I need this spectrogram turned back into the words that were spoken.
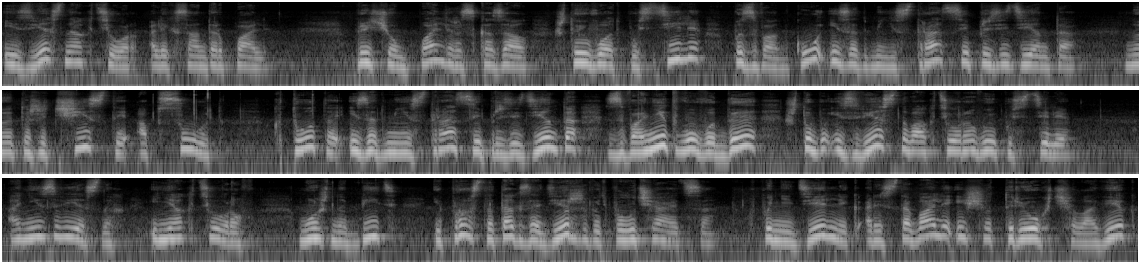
и известный актер Александр Паль. Причем Паль рассказал, что его отпустили по звонку из администрации президента. Но это же чистый абсурд. Кто-то из администрации президента звонит в УВД, чтобы известного актера выпустили. А неизвестных и не актеров можно бить и просто так задерживать получается. В понедельник арестовали еще трех человек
